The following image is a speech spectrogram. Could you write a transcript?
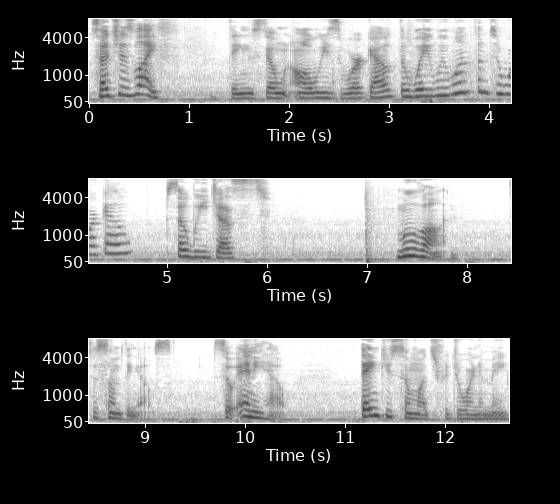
such is life. Things don't always work out the way we want them to work out. So we just move on to something else. So anyhow, thank you so much for joining me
